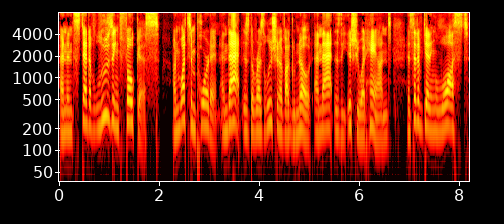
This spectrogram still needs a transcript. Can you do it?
And instead of losing focus on what's important, and that is the resolution of Agunot, and that is the issue at hand. Instead of getting lost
